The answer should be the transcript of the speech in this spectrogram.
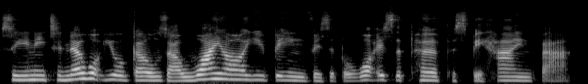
So you need to know what your goals are. Why are you being visible? What is the purpose behind that?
